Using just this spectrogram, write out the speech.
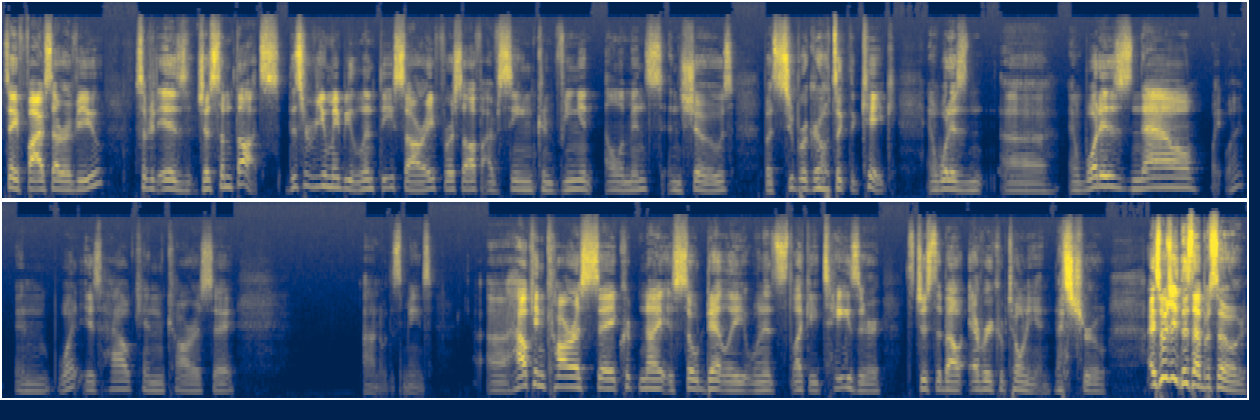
Say five star review. Subject is just some thoughts. This review may be lengthy. Sorry. First off, I've seen convenient elements in shows, but Supergirl took the cake. And what is uh and what is now? Wait, what? And what is how can Kara say? I don't know what this means. Uh, how can Kara say kryptonite is so deadly when it's like a taser to just about every Kryptonian? That's true, especially this episode.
